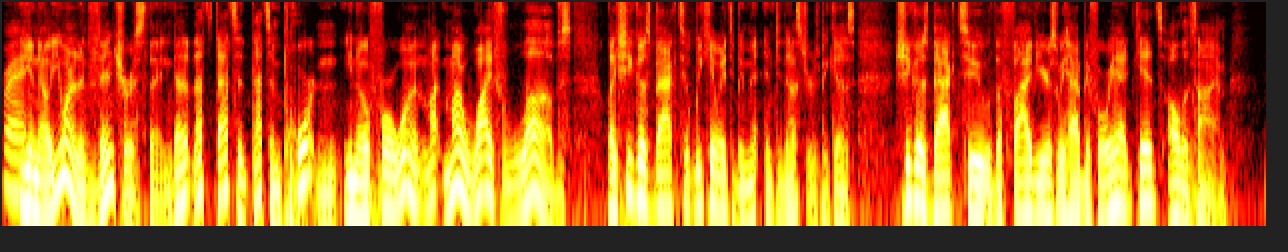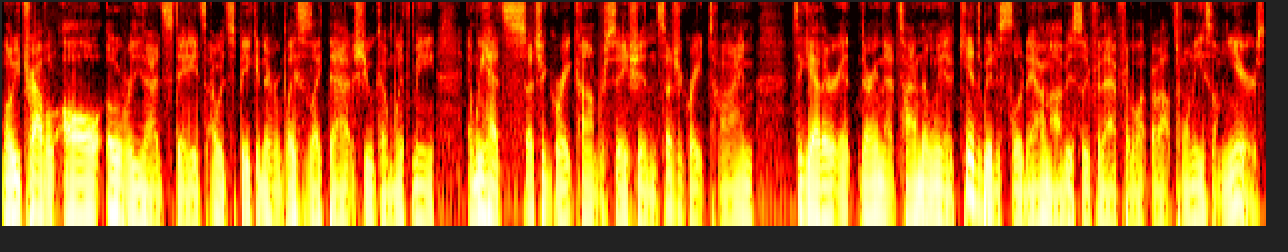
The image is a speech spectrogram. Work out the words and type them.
Right. You know, you want an adventurous thing. That, that's that's that's important. You know, for a woman. My my wife loves like she goes back to. We can't wait to be empty nesters because she goes back to the five years we had before we had kids all the time. When we traveled all over the United States, I would speak in different places like that. She would come with me, and we had such a great conversation, such a great time together during that time. Then when we had kids, we had to slow down, obviously, for that for about twenty something years,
